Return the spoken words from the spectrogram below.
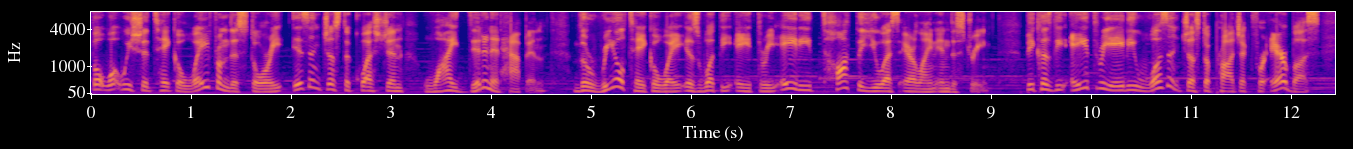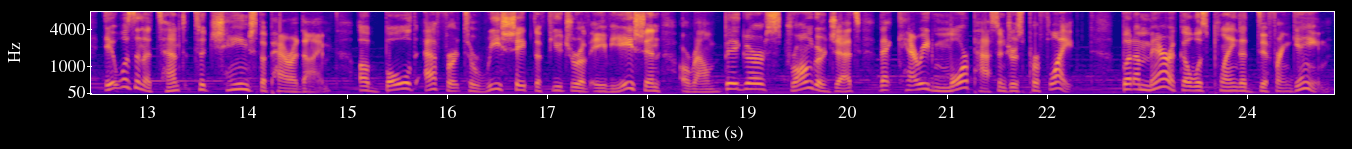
But what we should take away from this story isn't just the question, why didn't it happen? The real takeaway is what the A380 taught the US airline industry. Because the A380 wasn't just a project for Airbus, it was an attempt to change the paradigm, a bold effort to reshape the future of aviation around bigger, stronger jets that carried more passengers per flight. But America was playing a different game.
